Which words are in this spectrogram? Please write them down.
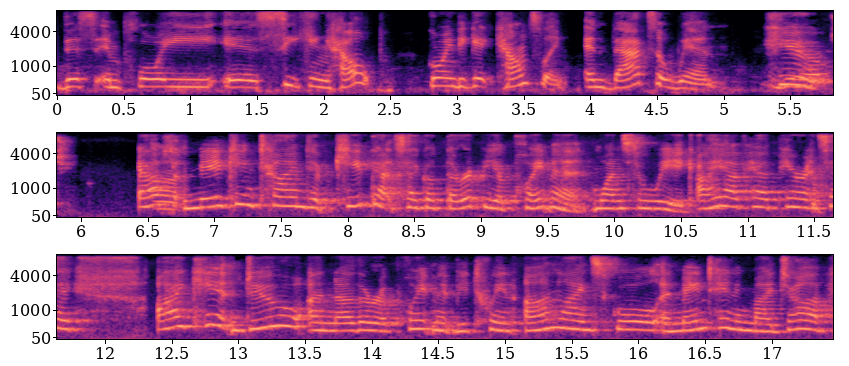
this employee is seeking help going to get counseling and that's a win huge? Absolutely. Uh, making time to keep that psychotherapy appointment once a week. I have had parents say, I can't do another appointment between online school and maintaining my job.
